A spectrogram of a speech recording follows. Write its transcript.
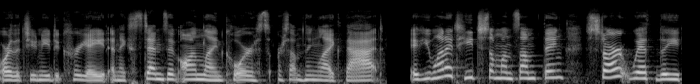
or that you need to create an extensive online course or something like that. If you want to teach someone something, start with the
